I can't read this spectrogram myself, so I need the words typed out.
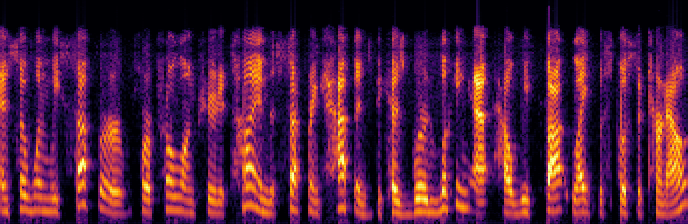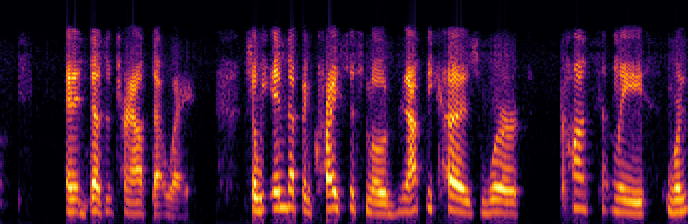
And so when we suffer for a prolonged period of time, the suffering happens because we're looking at how we thought life was supposed to turn out, and it doesn't turn out that way. So we end up in crisis mode not because we're constantly we're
